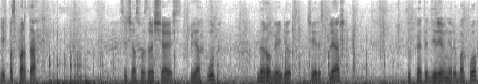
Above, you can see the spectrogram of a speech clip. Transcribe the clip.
и в паспорта. Сейчас возвращаюсь в яхт-клуб. Дорога идет через пляж. Тут какая-то деревня рыбаков.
